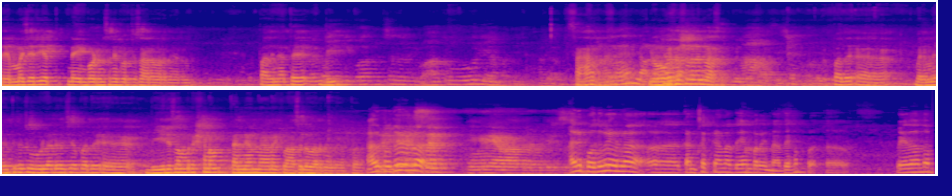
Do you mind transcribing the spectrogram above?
ബ്രഹ്മചര്യത്തിന്റെ ഇമ്പോർട്ടൻസിനെ കുറിച്ച് സാറ് പറഞ്ഞായിരുന്നു. അപ്പം അതിനകത്ത് സാർ സാറല്ല യോഗദർശനത്തിൽ ക്ലാസ്. അപ്പം അത് ബ്രഹ്മചര്യത്തിന്റെ ചൂടുള്ളാട് വെച്ചപ്പോൾ അത് വീരസംരക്ഷണം തന്നെയെന്നാണ് ക്ലാസ്സിൽ പറഞ്ഞത്. അപ്പം അത് പൊതുവെയുള്ള അതിന് പൊതുവെയുള്ള കൺസെപ്റ്റാണ് അദ്ദേഹം പറയുന്നത്. അദ്ദേഹം വേദാന്തം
